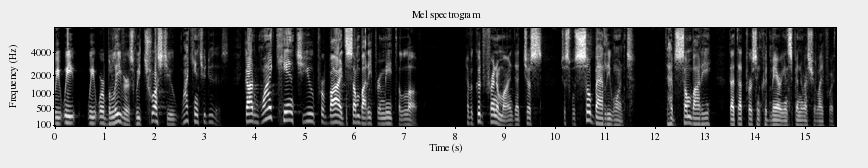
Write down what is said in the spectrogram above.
We, we, we, we're believers. We trust you. Why can't you do this? God, why can't you provide somebody for me to love? I have a good friend of mine that just, just was so badly want to have somebody that that person could marry and spend the rest of your life with.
